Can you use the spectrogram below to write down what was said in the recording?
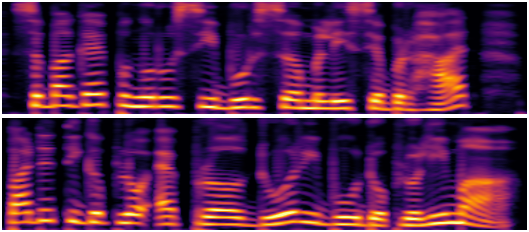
sebagai pengurusi Bursa Malaysia Berhad pada 30 April 2025.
